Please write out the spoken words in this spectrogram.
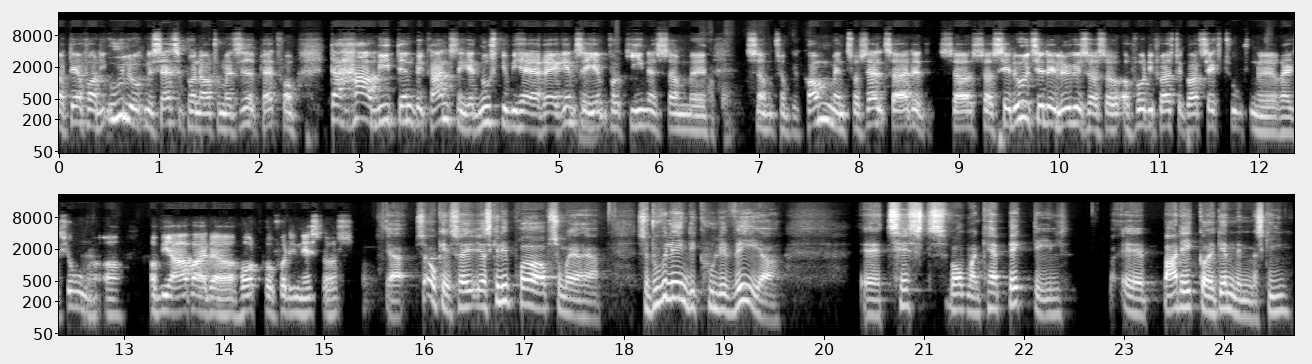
og derfor har de udelukkende sat sig på en automatiseret platform. Der har vi den begrænsning, at nu skal vi have reagenser hjem fra Kina, som, øh, okay. som, som kan komme, men trods alt så, er det, så, så ser det ud til, at det lykkes os at, at få de første godt 6.000 øh, reaktioner, og, og vi arbejder hårdt på for de næste også. Ja, så okay, så jeg skal lige prøve at opsummere her. Så du vil egentlig kunne levere øh, tests, hvor man kan begge dele, øh, bare det ikke går igennem en maskine.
